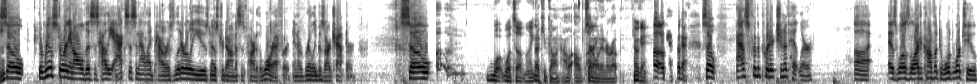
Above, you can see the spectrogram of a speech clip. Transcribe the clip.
So the real story in all of this is how the Axis and Allied powers literally used Nostradamus as part of the war effort in a really bizarre chapter. So What what's up, Mike? no, keep going. I'll, I'll, I don't want to interrupt. Okay. Oh, okay, okay. So, as for the prediction of Hitler, uh, as well as the larger conflict of World War II,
